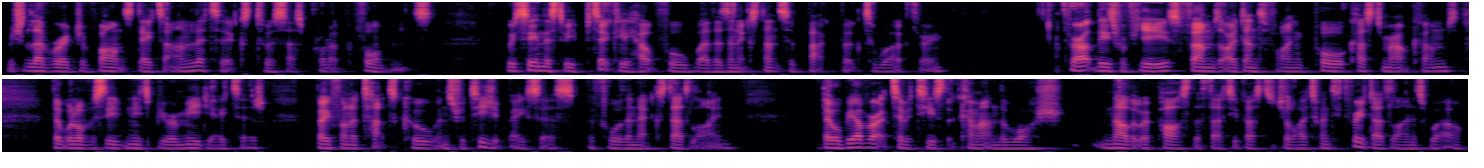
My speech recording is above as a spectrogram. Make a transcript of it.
which leverage advanced data analytics to assess product performance. We've seen this to be particularly helpful where there's an extensive back book to work through. Throughout these reviews, firms are identifying poor customer outcomes that will obviously need to be remediated, both on a tactical and strategic basis before the next deadline. There will be other activities that come out in the wash now that we're past the 31st of July 23 deadline as well.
